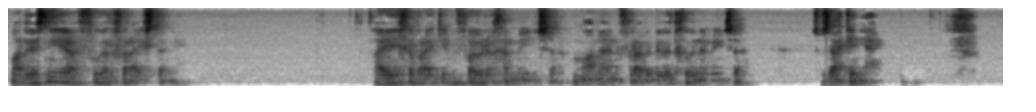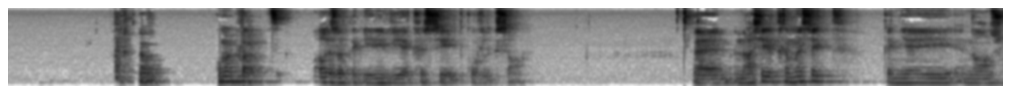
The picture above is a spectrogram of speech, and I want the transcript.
Maar dis nie 'n voorvereiste nie. Hy gebruik eenvoudige mense, manne en vroue, doodgewone mense soos ek en jy. Nou, kom ek vat alles wat ek hierdie week gesê het kortliks saam. Ehm en as jy dit gemis het, kan jy na ons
